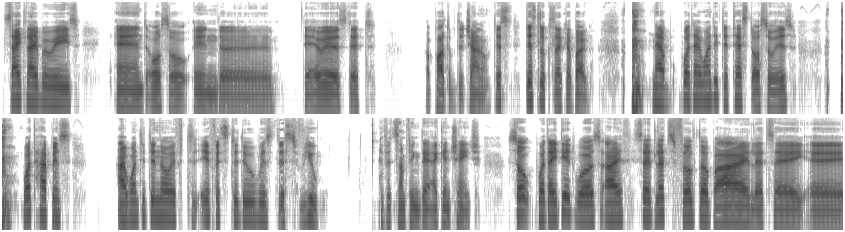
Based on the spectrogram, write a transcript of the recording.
site libraries and also in the the areas that are part of the channel. This this looks like a bug. now what I wanted to test also is what happens I wanted to know if if it's to do with this view, if it's something that I can change. So what I did was I said let's filter by let's say a uh,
